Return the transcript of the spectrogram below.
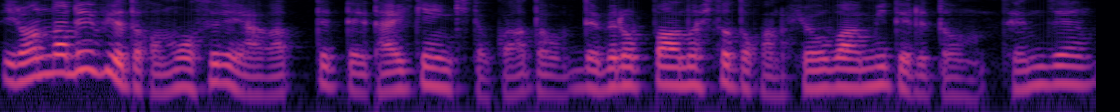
いろんなレビューとかもうすでに上がってて体験記とかあとデベロッパーの人とかの評判見てると全然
